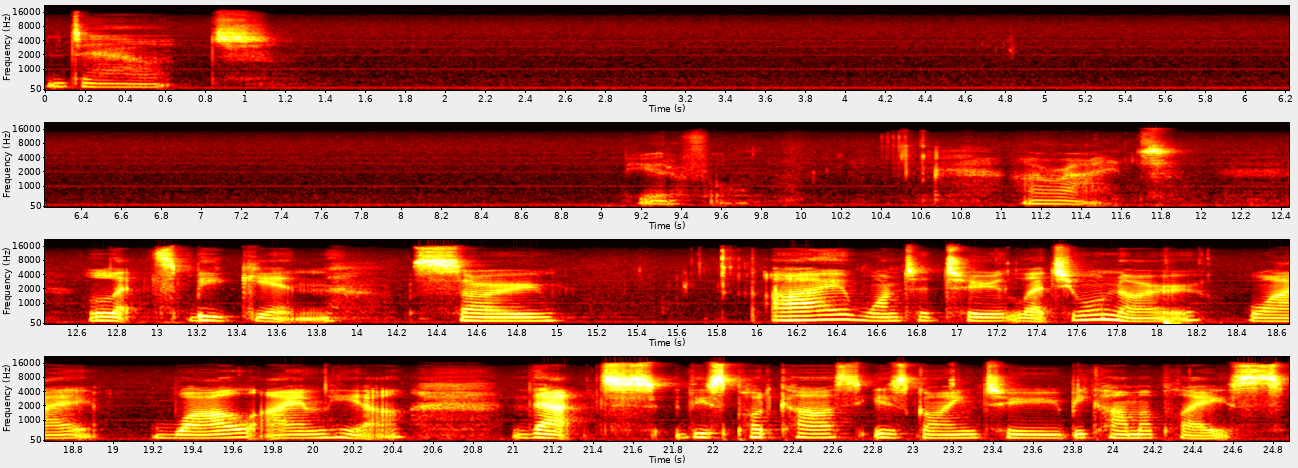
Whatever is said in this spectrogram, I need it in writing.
and out. Beautiful. All right, let's begin. So, I wanted to let you all know why, while I am here, that this podcast is going to become a place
